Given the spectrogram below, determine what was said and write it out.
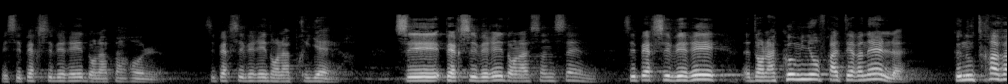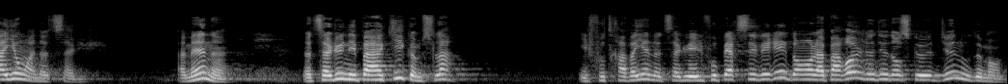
mais c'est persévérer dans la parole, c'est persévérer dans la prière, c'est persévérer dans la Sainte Seine, c'est persévérer dans la communion fraternelle que nous travaillons à notre salut. Amen. Notre salut n'est pas acquis comme cela. Il faut travailler à notre salut et il faut persévérer dans la parole de Dieu, dans ce que Dieu nous demande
